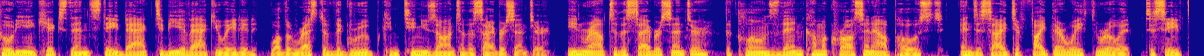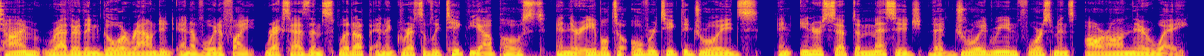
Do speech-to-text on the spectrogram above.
Cody and Kix then stay back to be evacuated while the rest of the group continues on to the Cyber Center. En route to the Cyber Center, the clones then come across an outpost and decide to fight their way through it to save time rather than go around it and avoid a fight. Rex has them split up and aggressively take the outpost, and they're able to overtake the droids and intercept a message that droid reinforcements are on their way.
